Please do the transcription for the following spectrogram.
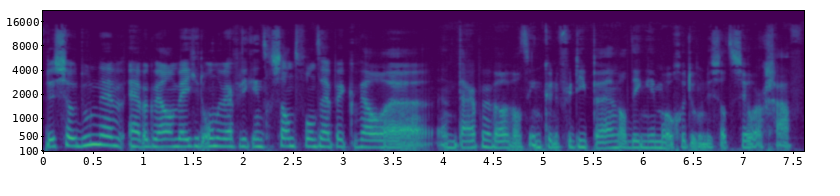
Dus zodoende heb ik wel een beetje de onderwerpen die ik interessant vond, heb ik wel, uh, en daar heb ik me wel wat in kunnen verdiepen en wat dingen in mogen doen. Dus dat is heel erg gaaf.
